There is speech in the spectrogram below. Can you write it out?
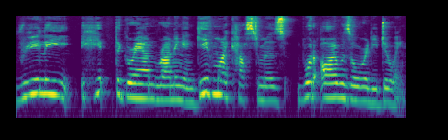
really hit the ground running and give my customers what I was already doing.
